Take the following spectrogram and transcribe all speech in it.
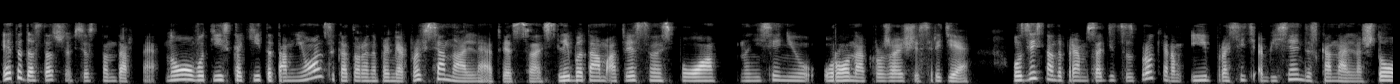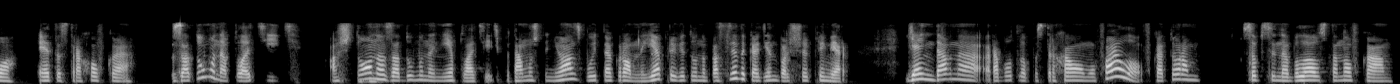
Это достаточно все стандартное. Но вот есть какие-то там нюансы, которые, например, профессиональная ответственность, либо там ответственность по нанесению урона окружающей среде. Вот здесь надо прямо садиться с брокером и просить объяснять досконально, что эта страховка задумана платить, а что она задумана не платить, потому что нюанс будет огромный. Я приведу напоследок один большой пример. Я недавно работала по страховому файлу, в котором, собственно, была установка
